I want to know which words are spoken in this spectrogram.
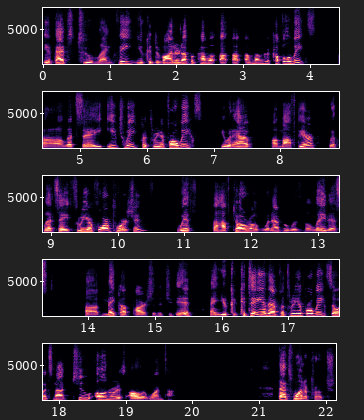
if that's too lengthy, you could divide it up a uh, uh, among a couple of weeks. Uh, let's say each week for three or four weeks, you would have a maftir with, let's say, three or four portions with the haftorah of whatever was the latest uh, makeup parsha that you did. And you could continue that for three or four weeks so it's not too onerous all at one time. That's one approach.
